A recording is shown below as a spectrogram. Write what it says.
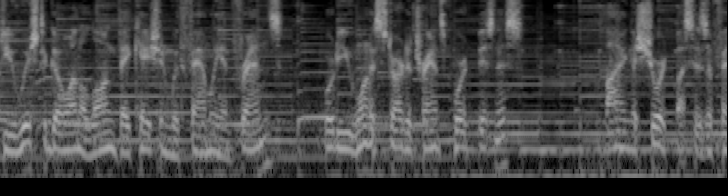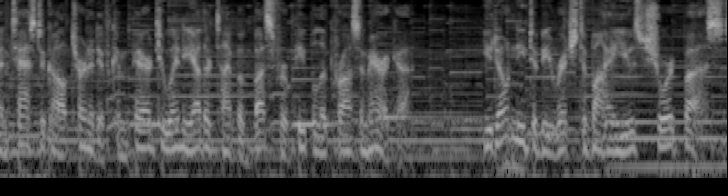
Do you wish to go on a long vacation with family and friends? Or do you want to start a transport business? Buying a short bus is a fantastic alternative compared to any other type of bus for people across America. You don't need to be rich to buy a used short bus.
